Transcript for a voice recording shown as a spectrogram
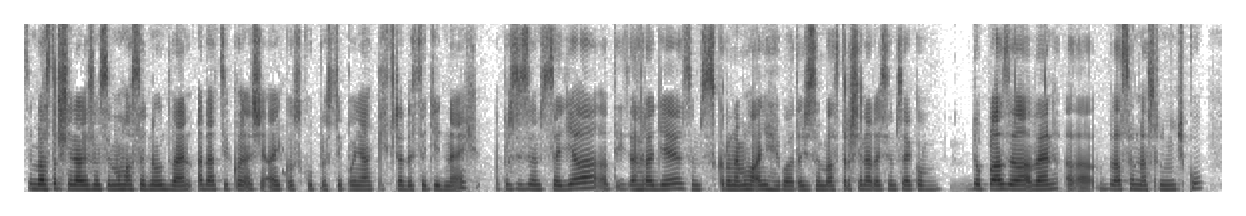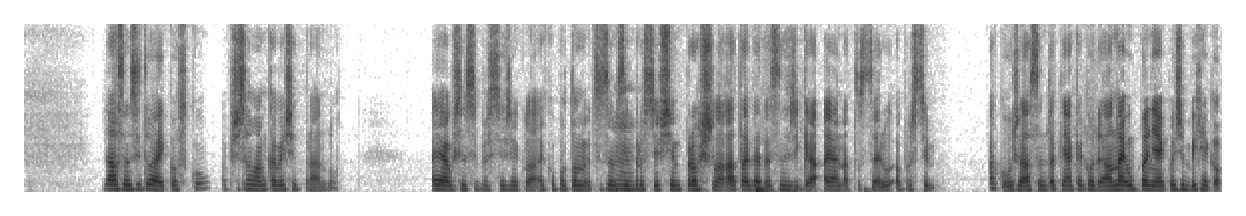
jsem byla strašně ráda, že jsem si mohla sednout ven a dát si konečně ajkosku prostě po nějakých třeba deseti dnech. A prostě jsem seděla na té zahradě, jsem se skoro nemohla ani hýbat, takže jsem byla strašně ráda, že jsem se jako doplazila ven a, a byla jsem na sluníčku. Dala jsem si tu ajkosku a přišla mamka věšet prádlo. A já už jsem si prostě řekla, jako potom, co jsem si Hmm. prostě vším prošla a tak, a tak jsem si říkala, a já na to seru a prostě a kouřila jsem tak nějak jako dál, ne úplně jako, že bych jako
